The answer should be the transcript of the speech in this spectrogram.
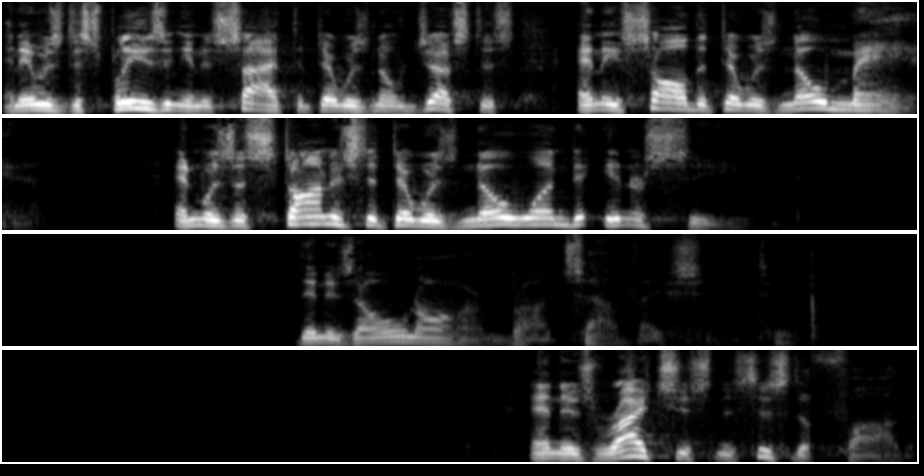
And it was displeasing in his sight that there was no justice, and he saw that there was no man, and was astonished that there was no one to intercede. Then his own arm brought salvation to him. And his righteousness is the Father.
